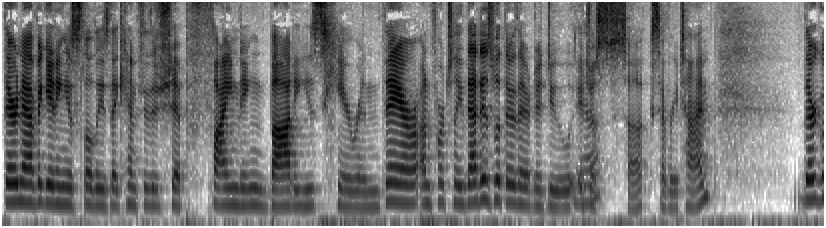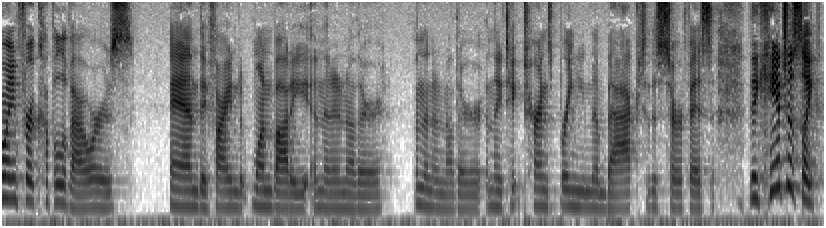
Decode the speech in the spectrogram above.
they're navigating as slowly as they can through the ship, finding bodies here and there. Unfortunately, that is what they're there to do. It Yeah. just sucks every time. They're going for a couple of hours and they find one body and then another and then another, and they take turns bringing them back to the surface. They can't just like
